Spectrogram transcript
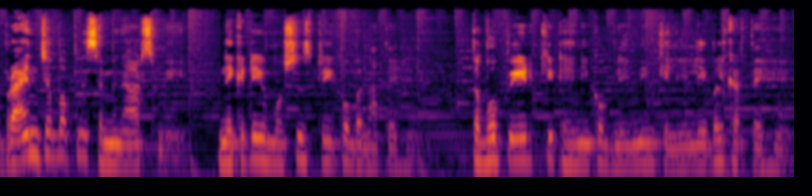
ब्रायन जब अपने सेमिनार्स में नेगेटिव इमोशंस ट्री को बनाते हैं, तब वो पेड़ की टहनी को ब्लेमिंग के लिए लेबल करते हैं।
